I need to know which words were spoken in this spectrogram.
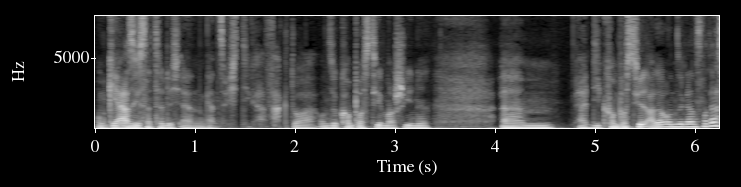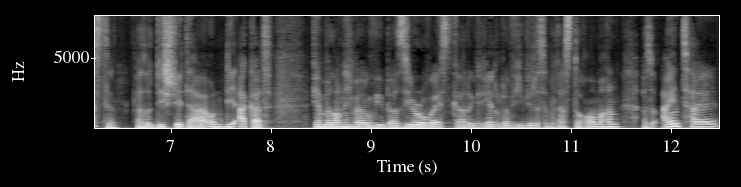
Und Gersi ist natürlich ein ganz wichtiger Faktor. Unsere Kompostiermaschine, ähm, ja, die kompostiert alle unsere ganzen Reste. Also die steht da und die ackert. Wir haben ja noch nicht mal irgendwie über Zero Waste gerade geredet oder wie wir das im Restaurant machen. Also ein Teil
